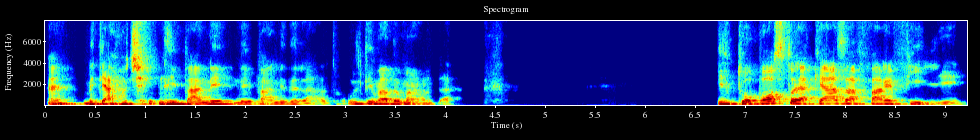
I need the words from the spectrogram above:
Eh? Mettiamoci nei panni, nei panni dell'altro. Ultima domanda. Il tuo posto è a casa a fare figli.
